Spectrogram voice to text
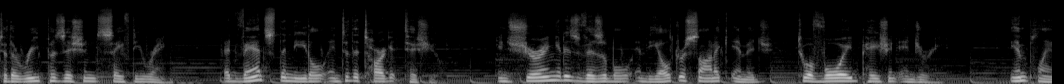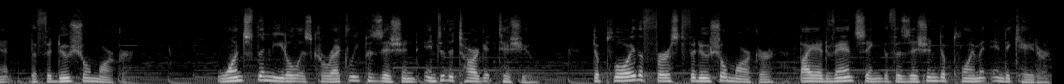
to the repositioned safety ring. Advance the needle into the target tissue, ensuring it is visible in the ultrasonic image to avoid patient injury. Implant the fiducial marker. Once the needle is correctly positioned into the target tissue, deploy the first fiducial marker by advancing the physician deployment indicator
